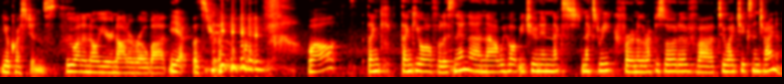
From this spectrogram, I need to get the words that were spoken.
your questions. We want to know you're not a robot. Yeah, that's true. well, thank thank you all for listening, and uh, we hope you tune in next next week for another episode of uh, Two White Chicks in China.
